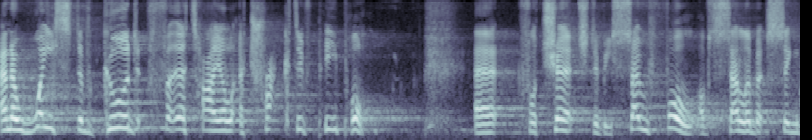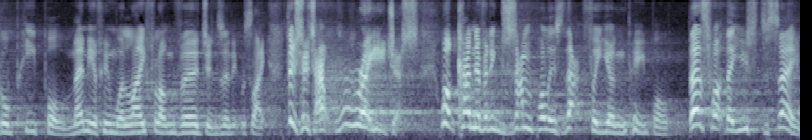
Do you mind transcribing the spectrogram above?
and a waste of good, fertile, attractive people. Uh, for church to be so full of celibate single people, many of whom were lifelong virgins, and it was like, this is outrageous. What kind of an example is that for young people? That's what they used to say.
